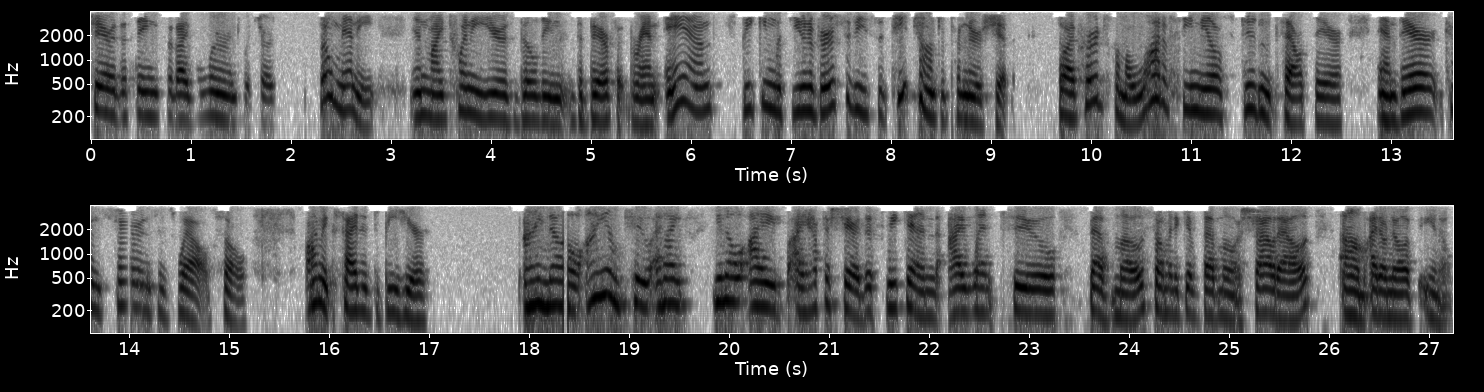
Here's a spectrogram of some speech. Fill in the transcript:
share the things that I've learned, which are so many in my 20 years building the Barefoot brand and speaking with universities that teach entrepreneurship. So I've heard from a lot of female students out there and their concerns as well. So I'm excited to be here. I know, I am too. And I, you know, I I have to share this weekend I went to BevMo, so I'm going to give BevMo a shout out. Um, I don't know if you know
